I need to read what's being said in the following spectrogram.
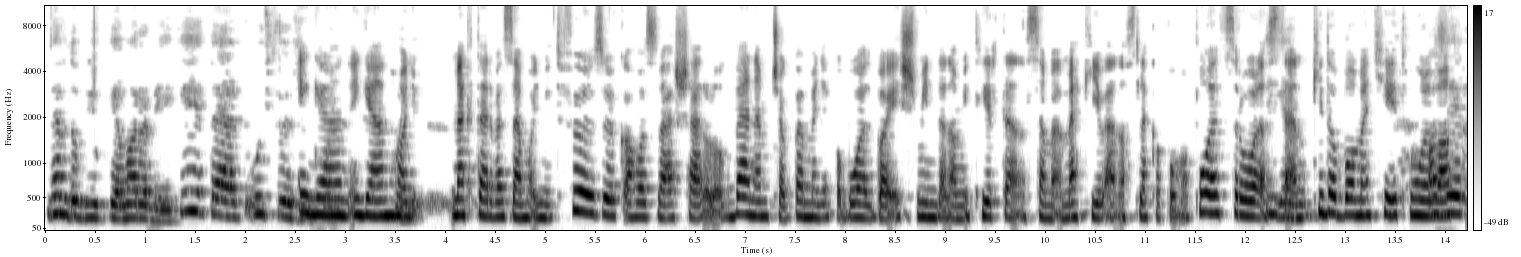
nem dobjuk ki a maradék ételt, úgy főzünk, Igen, hogy, igen, hogy, hogy megtervezem, hogy mit főzök, ahhoz vásárolok be, nem csak bemegyek a boltba, és minden, amit hirtelen szemmel megkíván, azt lekapom a polcról, aztán Igen. kidobom egy hét múlva. Azért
